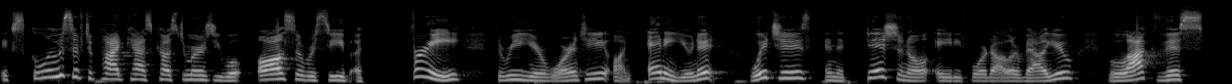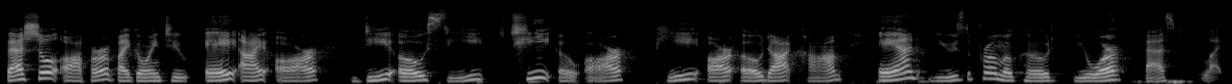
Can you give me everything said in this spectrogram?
Exclusive to podcast customers, you will also receive a free three year warranty on any unit, which is an additional $84 value. Lock this special offer by going to AIRDOCTORPRO.com and use the promo code Your Best Life.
